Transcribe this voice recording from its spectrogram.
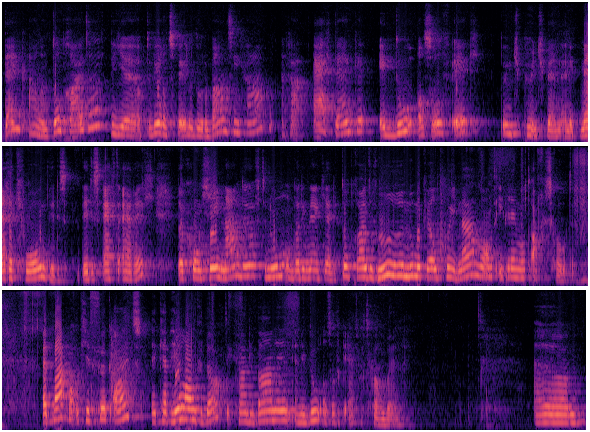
Denk aan een topruiter die je op de wereldspelen door de baan zien gaan. En ga echt denken, ik doe alsof ik puntje, puntje ben. En ik merk gewoon, dit is, dit is echt erg, dat ik gewoon geen naam durf te noemen, omdat ik denk, ja, die topruiter, noem ik wel de goede naam, want iedereen wordt afgeschoten. Het maakt me ook geen fuck uit. Ik heb heel lang gedacht, ik ga die baan in en ik doe alsof ik Edward Gal ben. Um,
